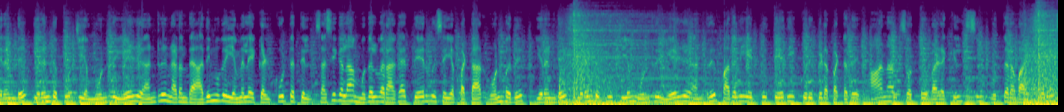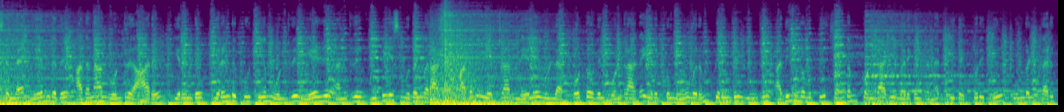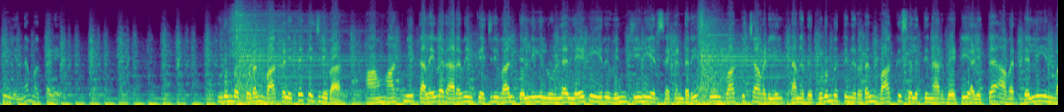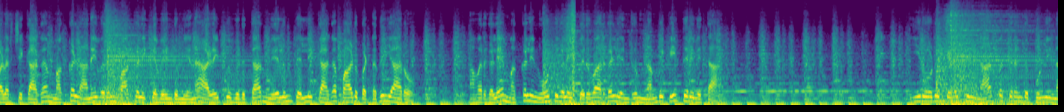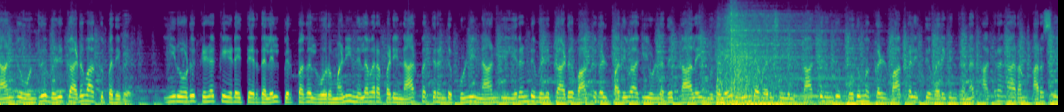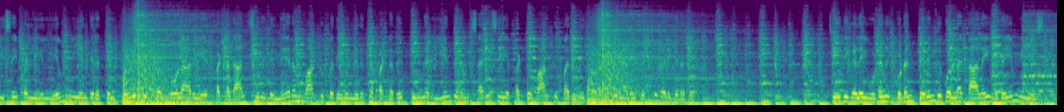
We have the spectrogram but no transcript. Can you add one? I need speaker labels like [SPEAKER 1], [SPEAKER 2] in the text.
[SPEAKER 1] இரண்டு இரண்டு பூஜ்ஜியம் ஒன்று ஏழு அன்று நடந்த அதிமுக எம்எல்ஏக்கள் கூட்டத்தில் சசிகலா முதல்வராக தேர்வு செய்யப்பட்டார். ஒன்பது இரண்டு இரண்டு பூஜ்ஜியம் ஒன்று ஏழு அன்று பதவியேற்பு தேதி குறிப்பிடப்பட்டது. ஆனால் சொத்து வழக்கில் சிங் உத்தரவால் சிறை செல்ல நேர்ந்தது. அதனால் ஒன்று ஆறு இரண்டு இரண்டு பூஜ்ஜியம் ஒன்று ஏழு அன்று இபிஎஸ் முதல்வராக பதவியேற்றார். மேலே உள்ள போட்டோவில் ஒன்றாக இருக்கும் மூவரும் பிரிந்து இன்று அதிமுகவுக்கு சொந்தம் கொண்டாடி வருகின்றனர். இது குறித்து உங்கள் கருத்து என்ன மக்களே? குடும்பத்துடன் வாக்களித்த கெஜ்ரிவால். ஆம் ஆத்மி தலைவர் அரவிந்த் கெஜ்ரிவால் டெல்லியில் உள்ள lady Irwin junior secondary school வாக்குச்சாவடியில் தனது குடும்பத்தினருடன் வாக்கு செலுத்தினார். பேட்டி அளித்த அவர் டெல்லியின் வளர்ச்சிக்காக மக்கள் அனைவரும் வாக்களிக்க வேண்டும் என அழைப்பு விடுத்தார். மேலும் டெல்லிக்காக பாடுபட்டது யாரோ? அவர்களே மக்களின் ஓட்டுகளை பெறுவார்கள் என்றும் நம்பிக்கை தெரிவித்தார். ஈரோடு கிழக்கில் நாற்பத்தி இரண்டு புள்ளி நான்கு ஒன்று விழுக்காடு வாக்குப்பதிவு. ஈரோடு கிழக்கு இடைத்தேர்தலில் பிற்பகல் ஒரு மணி நிலவரப்படி நாற்பத்தி இரண்டு புள்ளி நான்கு இரண்டு விழுக்காடு வாக்குகள் பதிவாகியுள்ளது. காலை முதலே நீண்ட வரிசையில் காத்திருந்து பொதுமக்கள் வாக்களித்து வருகின்றனர். அக்ரஹாரம் அரசு இசைப்பள்ளியில் எம் இயந்திரத்தில் தொழில்நுட்ப கோளாறு ஏற்பட்டதால் சிறிது நேரம் வாக்குப்பதிவு நிறுத்தப்பட்டது. பின்னர் இயந்திரம் சரி செய்யப்பட்டு வாக்குப்பதிவு தொடர்ந்து நடைபெற்று வருகிறது. செய்திகளை உடனுக்குடன் தெரிந்து கொள்ள காலை உதயம் நியூஸ்.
